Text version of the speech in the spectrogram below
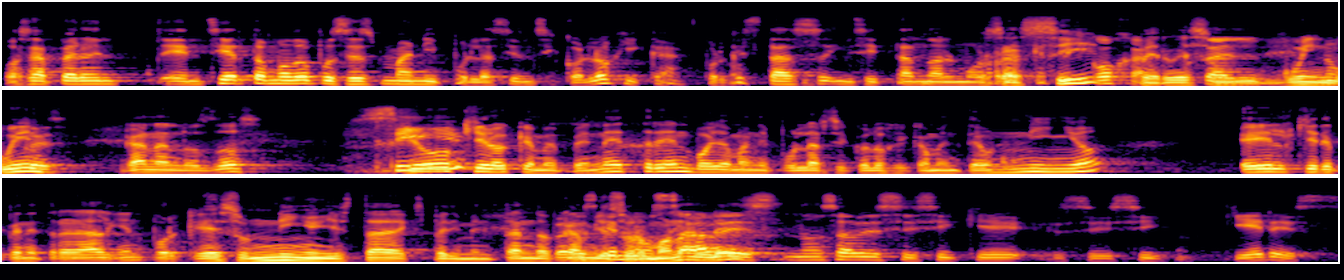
o sea, pero en, en cierto modo pues es manipulación psicológica, porque estás incitando al O morro sea, a que sí, te coja. pero O es sea, un el- win-win. nunca es- Ganan los dos. Sí. Yo quiero que me penetren, voy a manipular psicológicamente a un niño. Él quiere penetrar a alguien porque es un niño y está experimentando pero es cambios que no hormonales. sabes, no sabes si sí que, si, si quieres.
